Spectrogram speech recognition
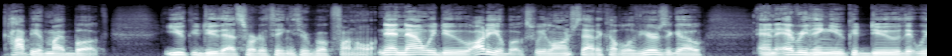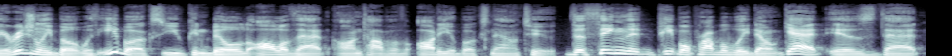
copy of my book you could do that sort of thing through BookFunnel. And now we do audiobooks. We launched that a couple of years ago and everything you could do that we originally built with ebooks, you can build all of that on top of audiobooks now too. The thing that people probably don't get is that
